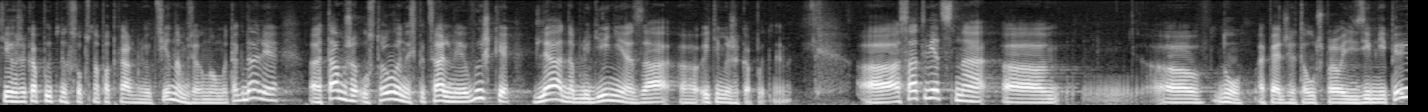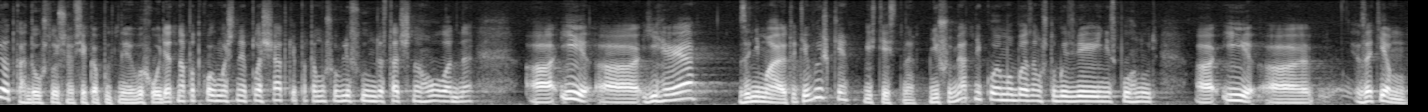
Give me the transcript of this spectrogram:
тех же копытных, собственно, подкармливают сеном, зерном и так далее. Э, там же устроены специальные вышки для наблюдения за этими же копытными. Соответственно, ну, опять же, это лучше проводить в зимний период, когда уж точно все копытные выходят на подкормочные площадки, потому что в лесу им достаточно голодно. И егеря занимают эти вышки, естественно, не шумят никоим образом, чтобы зверей не спугнуть, и а, затем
